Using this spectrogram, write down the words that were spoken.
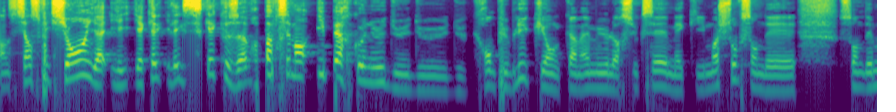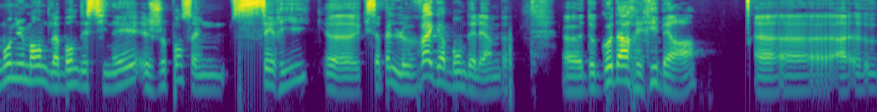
En science-fiction, il, existe quelques œuvres, pas forcément hyper connues du, grand public, qui ont quand même eu leur succès, mais qui, moi, je trouve, sont des, monuments de la bande dessinée. je pense à une série euh, qui s'appelle Le Vagabond des Limbes, euh, de Godard et Ribera. Euh,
